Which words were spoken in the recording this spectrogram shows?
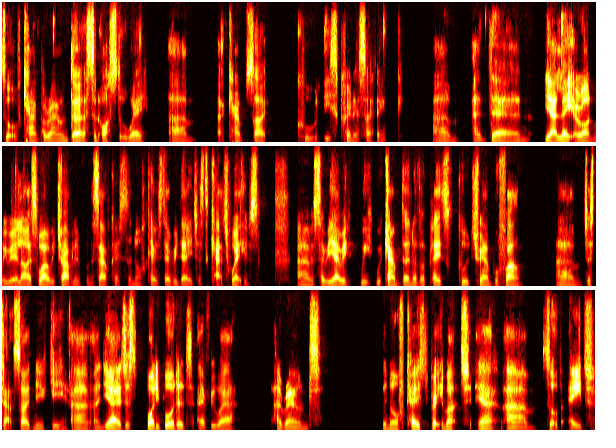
sort of camp around uh, St Austell Way, um, a campsite called East Crinnis, I think. Um, and then, yeah, later on, we realised why we're travelling from the south coast to the north coast every day just to catch waves. Um, so yeah, we, we we camped at another place called Triamble Farm, um, just outside Newquay, uh, and yeah, just bodyboarded everywhere around the north coast, pretty much. Yeah, um, sort of age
